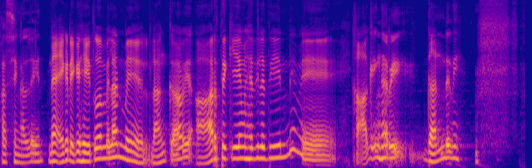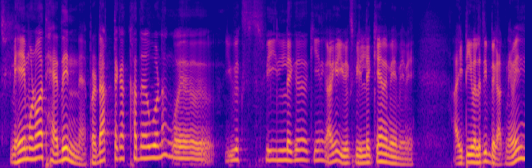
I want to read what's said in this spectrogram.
පස්සෙන් අල්ලගෙන. නෑ එකට එක හේතුව මෙලන් මේ ලංකාවේ ආර්ථකයම හැදිල තියෙන්නේ මේ කාගෙන් හරි ගණ්ඩනේ. මේ මොනවත් හැදන්න ප්‍රඩක්් එකක් හදවුවනම් ඔය ෆිල් එක කියන ෆිල් එක කියන මේ මේ අයිට වල තිබ එකක් නෙවෙයි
